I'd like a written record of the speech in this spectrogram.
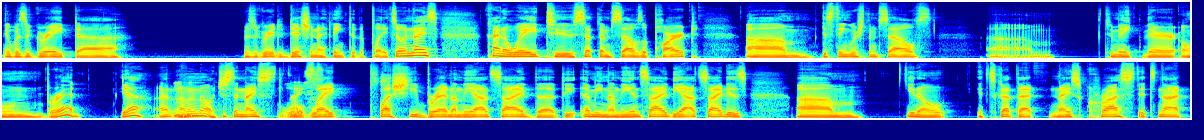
it was a great, uh, was a great addition, I think, to the plate. So a nice kind of way to set themselves apart, um, distinguish themselves, um, to make their own bread. Yeah, I, I don't know, just a nice, l- Nice. light, plushy bread on the outside. The the I mean, on the inside, the outside is, um, you know, it's got that nice crust. It's not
